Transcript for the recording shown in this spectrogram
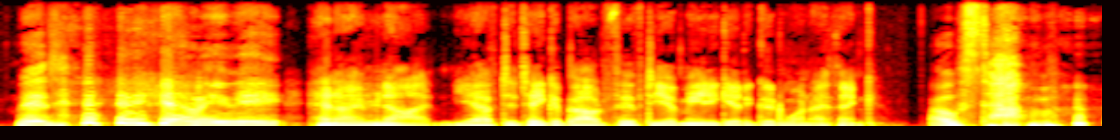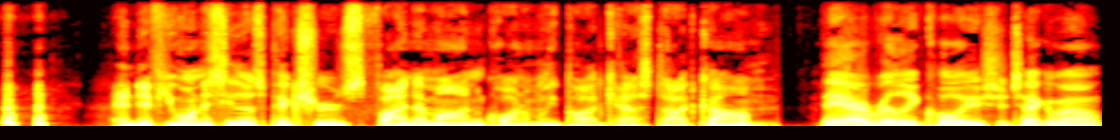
yeah, maybe. And I'm not. You have to take about 50 of me to get a good one, I think. Oh, stop. And if you want to see those pictures, find them on quantumleapodcast.com. they are really cool. You should check them out.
